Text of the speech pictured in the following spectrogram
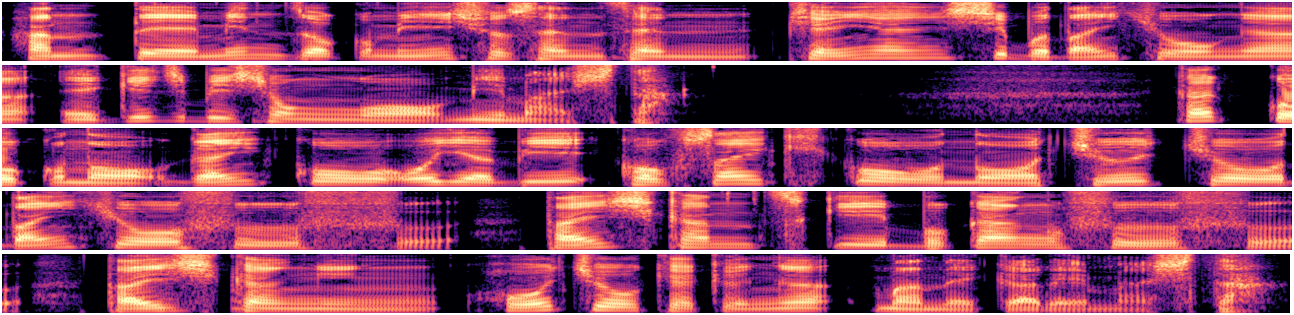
判定民族民主戦線平壌支部代表がエキジビションを見ました。各国の外交及び国際機構の中朝代表夫婦、大使館付き武官夫婦、大使館員、包丁客が招かれました。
